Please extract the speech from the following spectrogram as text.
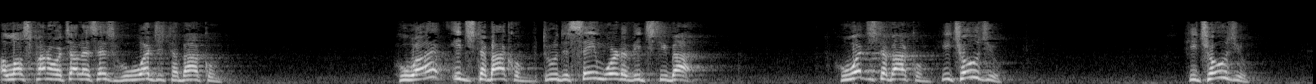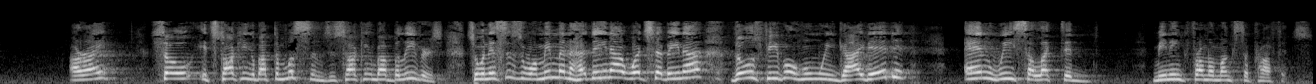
Allah subhanahu wa ta'ala says, هُوَجْتَبَاكُمْ Huwa ijtabakum. Through the same word of ijtiba. Huwa ijtabakum. He chose you. He chose you. Alright? So it's talking about the Muslims, it's talking about believers. So when it says, وَمِمَّنْ هَدَيْنَا وَاجْتَبَيْنَا Those people whom we guided and we selected, meaning from amongst the prophets.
